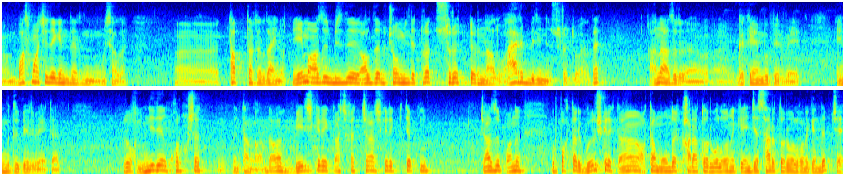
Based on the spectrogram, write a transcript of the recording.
басмачы дегендердин мисалы э, таптакыр дайын болот эми азыр бизди алдыда бир чоң милдет турат сүрөттөрүн алуу ар биринин сүрөтү бар да. Аны азыр э, гкмб бербейт мвд бербей атат. Бирок эмнеден коркушат мен таң калам да алар бериш керек ачыкка чыгарыш керек китеп кылып жазып аны урпактары көрүш керек да. Атам моундай кара тор болгон экен же сары тор болгон экен депчи.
